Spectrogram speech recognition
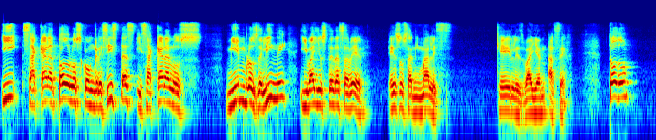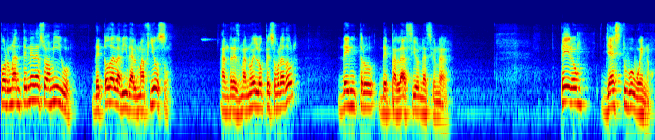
y sacar a todos los congresistas y sacar a los miembros del INE y vaya usted a saber esos animales que les vayan a hacer. Todo por mantener a su amigo de toda la vida, al mafioso, Andrés Manuel López Obrador, dentro de Palacio Nacional. Pero ya estuvo bueno.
